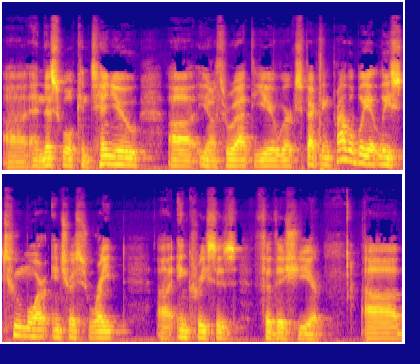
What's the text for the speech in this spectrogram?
Uh, and this will continue, uh, you know, throughout the year. We're expecting probably at least two more interest rate uh, increases for this year. Uh,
